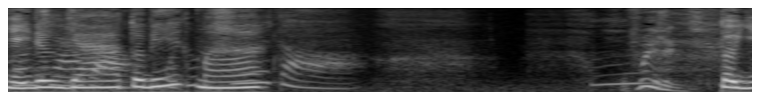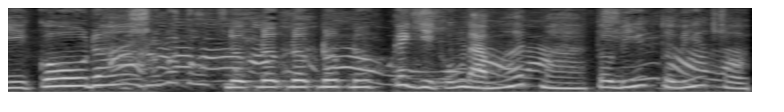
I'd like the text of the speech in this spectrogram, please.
Nhị đương gia tôi biết mà Tôi vì cô đó. Được được được được được. Cái gì cũng làm hết mà. Tôi biết tôi biết rồi.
